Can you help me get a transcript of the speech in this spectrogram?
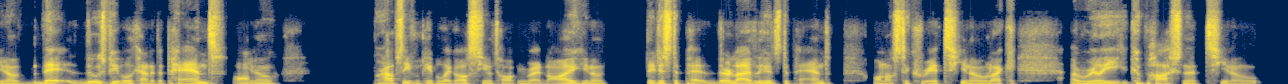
You know, they those people kind of depend on, you know, perhaps even people like us, you know, talking right now, you know, they just depend their livelihoods depend on us to create, you know, like a really compassionate, you know,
